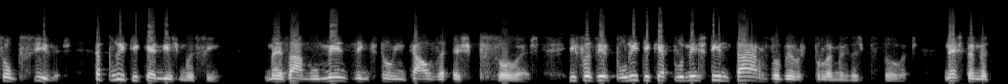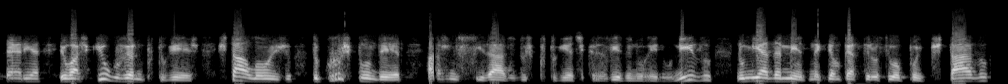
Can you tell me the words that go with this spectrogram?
são possíveis. A política é mesmo assim. Mas há momentos em que estão em causa as pessoas. E fazer política é pelo menos tentar resolver os problemas das pessoas. nesta matéria, eu acho que o governo português está longe de corresponder às necessidades dos portugueses que residem no Reino Unido, nomeadamente naquele que deve ter o seu apoio prestado,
